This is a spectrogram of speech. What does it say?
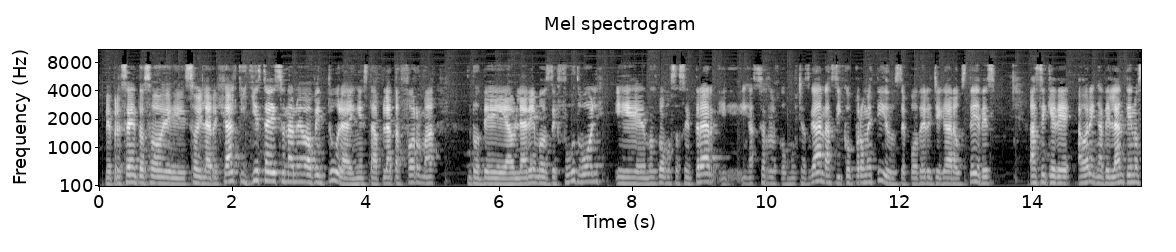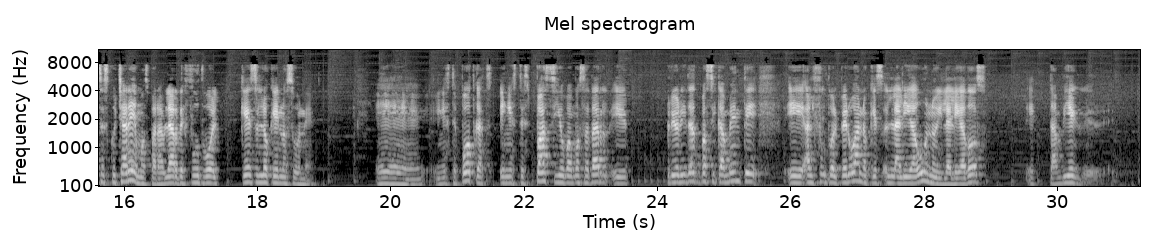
Me presento, soy, soy Larry Hulk y esta es una nueva aventura en esta plataforma donde hablaremos de fútbol y nos vamos a centrar en hacerlo con muchas ganas y comprometidos de poder llegar a ustedes. Así que de ahora en adelante nos escucharemos para hablar de fútbol, que es lo que nos une. Eh, en este podcast, en este espacio, vamos a dar eh, prioridad básicamente eh, al fútbol peruano, que es la Liga 1 y la Liga 2. también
